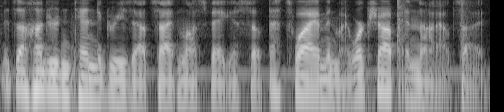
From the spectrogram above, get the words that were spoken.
it's 110 degrees outside in Las Vegas, so that's why I'm in my workshop and not outside.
